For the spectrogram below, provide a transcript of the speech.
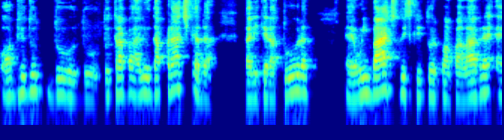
Óbvio do, do, do, do, trabalho, da prática da, da literatura. É, o embate do escritor com a palavra é,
